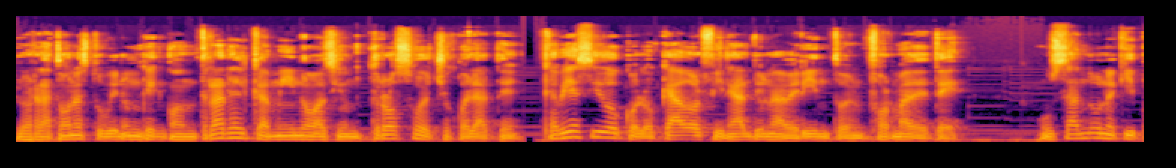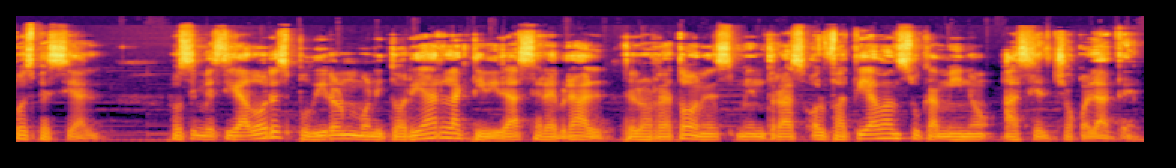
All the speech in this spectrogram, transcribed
Los ratones tuvieron que encontrar el camino hacia un trozo de chocolate que había sido colocado al final de un laberinto en forma de T. Usando un equipo especial, los investigadores pudieron monitorear la actividad cerebral de los ratones mientras olfateaban su camino hacia el chocolate.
